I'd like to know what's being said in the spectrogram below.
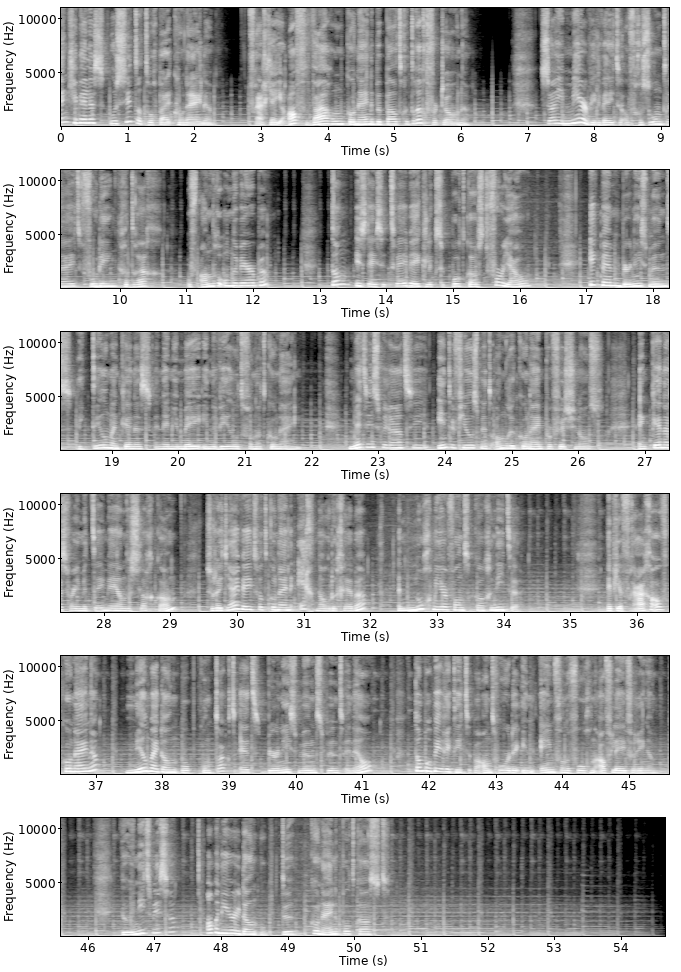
Denk je wel eens, hoe zit dat toch bij konijnen? Vraag jij je af waarom konijnen bepaald gedrag vertonen? Zou je meer willen weten over gezondheid, voeding, gedrag of andere onderwerpen? Dan is deze tweewekelijkse podcast voor jou. Ik ben Bernice Munt, ik deel mijn kennis en neem je mee in de wereld van het konijn. Met inspiratie, interviews met andere konijnprofessionals en kennis waar je meteen mee aan de slag kan, zodat jij weet wat konijnen echt nodig hebben en nog meer van ze kan genieten. Heb je vragen over konijnen? Mail mij dan op contact@berniesmunt.nl. Dan probeer ik die te beantwoorden in een van de volgende afleveringen. Wil je niets missen? Abonneer je dan op de Konijnenpodcast.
